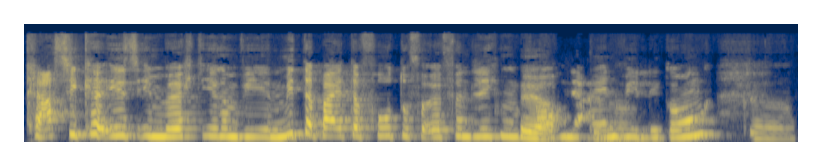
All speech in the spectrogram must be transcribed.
Klassiker ist, ich möchte irgendwie ein Mitarbeiterfoto veröffentlichen, ja, brauche eine genau. Einwilligung. Genau.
